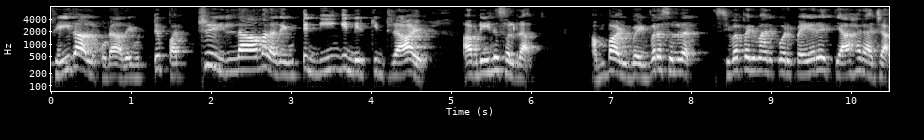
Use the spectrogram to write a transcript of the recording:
செய்தால் கூட அதை விட்டு பற்று இல்லாமல் அதை விட்டு நீங்கி நிற்கின்றாள் அப்படின்னு சொல்றார். அம்பாள் இவரை சொல்லுவார் சிவபெருமானுக்கு ஒரு பெயரே தியாகராஜா.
